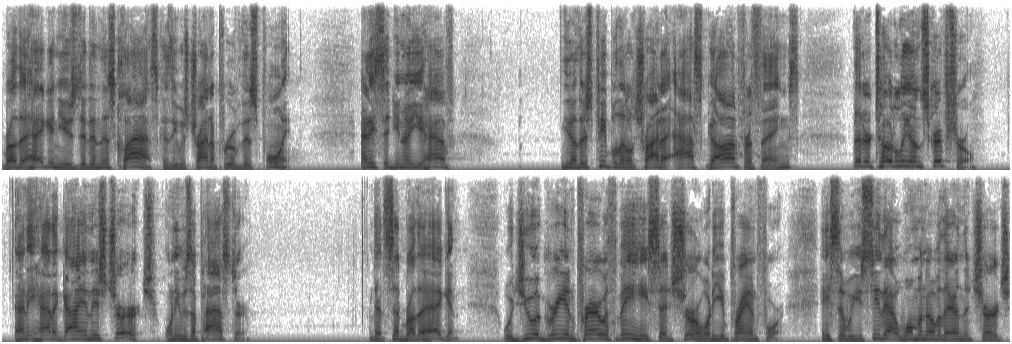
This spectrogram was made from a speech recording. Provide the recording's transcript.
Brother Hagin used it in this class because he was trying to prove this point. And he said, you know, you have, you know, there's people that'll try to ask God for things that are totally unscriptural. And he had a guy in his church when he was a pastor that said, Brother Hagin, would you agree in prayer with me? He said, Sure. What are you praying for? He said, Well, you see that woman over there in the church?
